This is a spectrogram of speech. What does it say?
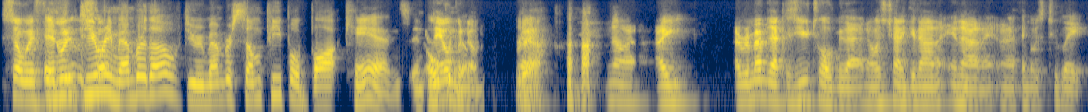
So if And you, do you so- remember though? Do you remember some people bought cans and and they opened, opened them? them? Right. no, I I remember that because you told me that, and I was trying to get on in on it, and I think it was too late.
